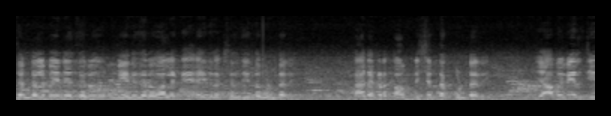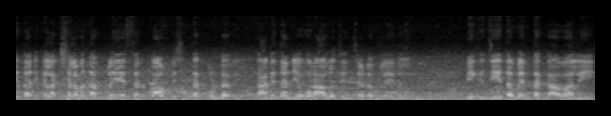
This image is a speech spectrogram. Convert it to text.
జనరల్ మేనేజరు మేనేజర్ వాళ్ళకే ఐదు లక్షల జీతం ఉంటుంది. కానీ అక్కడ కాంపిటీషన్ తక్కువ ఉంటుంది యాభై వేల జీతానికి లక్షల మంది అప్లై చేస్తారు కాంపిటీషన్ తక్కువ ఉంటుంది కానీ దాన్ని ఎవరు ఆలోచించడం లేదు. మీకు జీతం ఎంత కావాలి?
